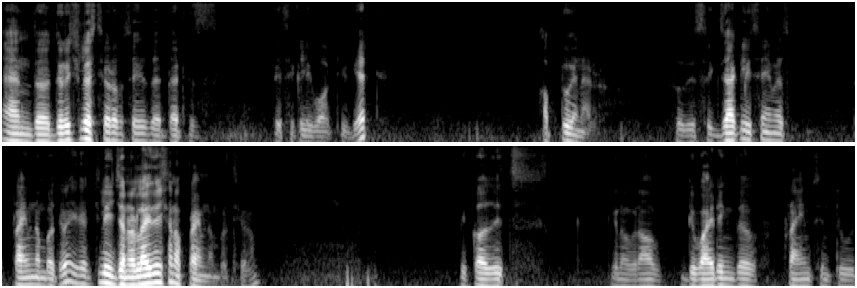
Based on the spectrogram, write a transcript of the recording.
And the Dirichlet's theorem says that that is basically what you get up to an error. So, this is exactly same as prime number theorem is actually generalization of prime number theorem because it is you know now dividing the primes into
